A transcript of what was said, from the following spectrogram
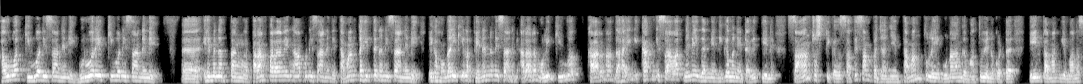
කවුරුවත් කිව්ව නිසා නෙමෙයි. ගුරුවරයෙක් කිව්ව නිසා නෙමෙයි. එහෙම නැත්නම් પરම්පරාවෙන් ආපු නිසා නෙමෙයි Tamanට හිතෙන නිසා නෙමෙයි. ඒක හොඳයි කියලා පෙනෙන නිසා නෙමෙයි. අර අර මුලින් කිව්ව කාරණා 10න් එකක් නිසාවත් නෙමෙයි දැන් මේ නිගමනයට ඇවිත් තියෙන්නේ. සාන්දෘෂ්ටිකව සති සම්පජඤ්ඤයෙන් Taman තුලේ ගුණාංග මතුවෙනකොට ඒන් Tamanගේ මනස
